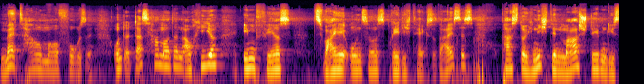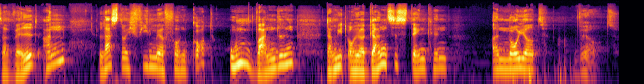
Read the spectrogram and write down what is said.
Metamorphose. Und das haben wir dann auch hier im Vers 2 unseres Predigtextes. Da heißt es, passt euch nicht den Maßstäben dieser Welt an, lasst euch vielmehr von Gott umwandeln, damit euer ganzes Denken erneuert wird.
